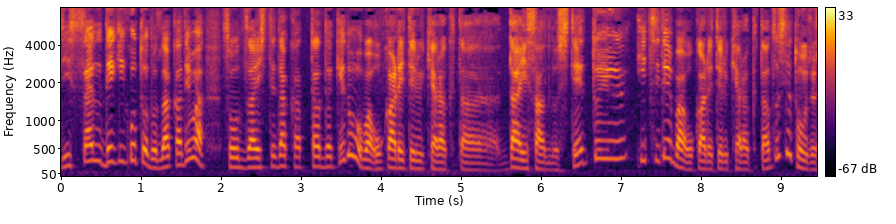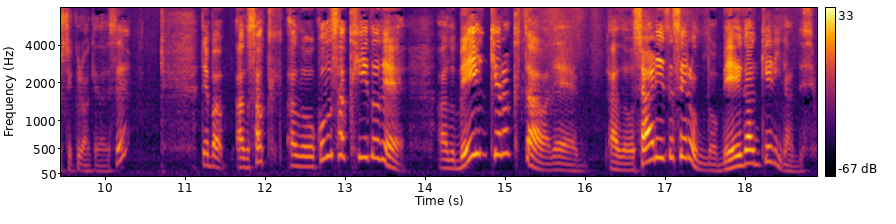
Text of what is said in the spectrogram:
実際の出来事の中では存在してなかったんだけど、まあ、置かれてるキャラクター、第三の視点という位置で、まあ、置かれてるキャラクターとして登場してくるわけなんですね。で、まあ、あの、作、あの、この作品のね、あの、メインキャラクターはね、あの、シャーリーズ・セロンのメーガン・ケリーなんですよ。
